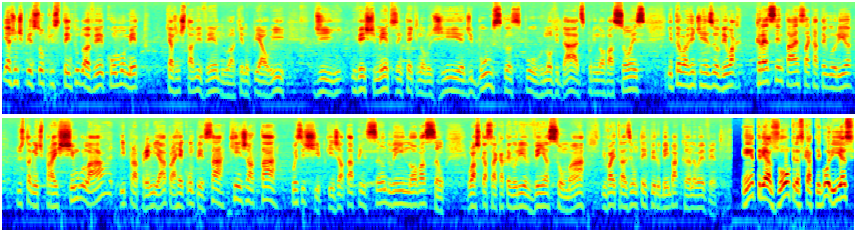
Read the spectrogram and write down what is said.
e a gente pensou que isso tem tudo a ver com o momento que a gente está vivendo aqui no Piauí, de investimentos em tecnologia, de buscas por novidades, por inovações. Então a gente resolveu acrescentar essa categoria justamente para estimular e para premiar, para recompensar quem já está com esse chip, quem já está pensando em inovação. Eu acho que essa categoria vem a somar e vai trazer um tempero bem bacana ao evento. Entre as outras categorias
